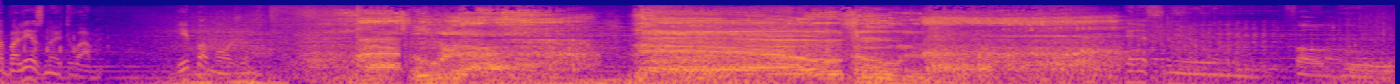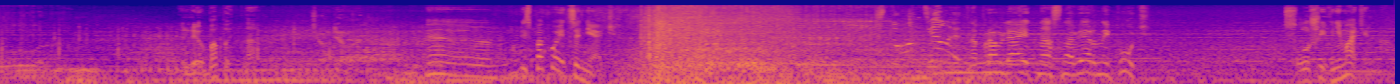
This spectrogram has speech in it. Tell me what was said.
соболезнует вам и поможет. Эфнюм Фогур. Любопытно. В чем дело? Э, беспокоиться не о чем. Что он делает? Направляет нас на верный путь. Слушай внимательно.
